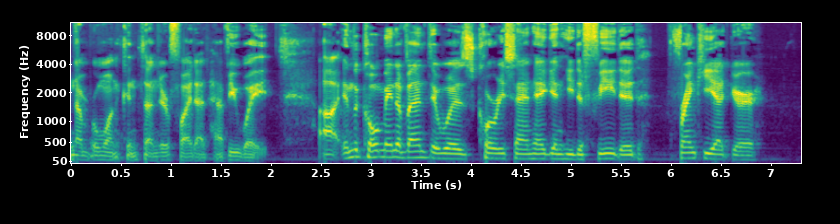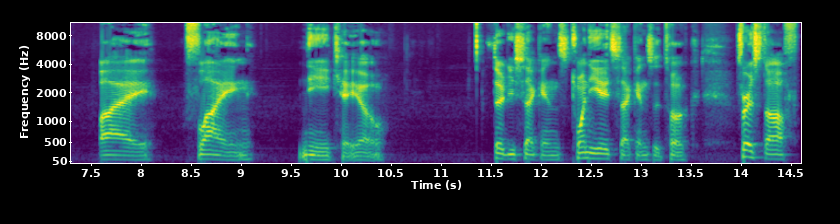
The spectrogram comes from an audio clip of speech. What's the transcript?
number one contender fight at heavyweight. Uh, in the co-main event, it was Corey Sandhagen. He defeated Frankie Edgar by flying knee KO. 30 seconds, 28 seconds it took. First off,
